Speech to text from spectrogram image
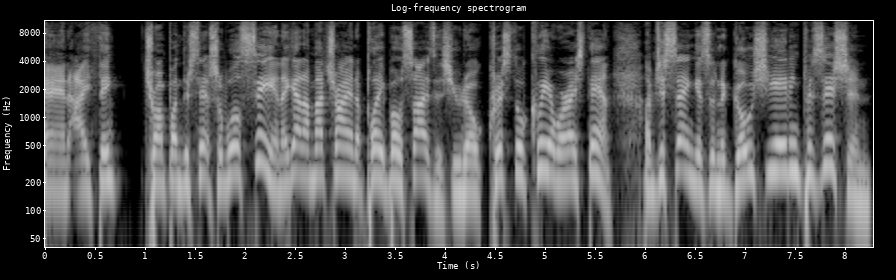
and I think Trump understands. So we'll see. And again, I'm not trying to play both sides. This you know crystal clear where I stand. I'm just saying, as a negotiating position,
